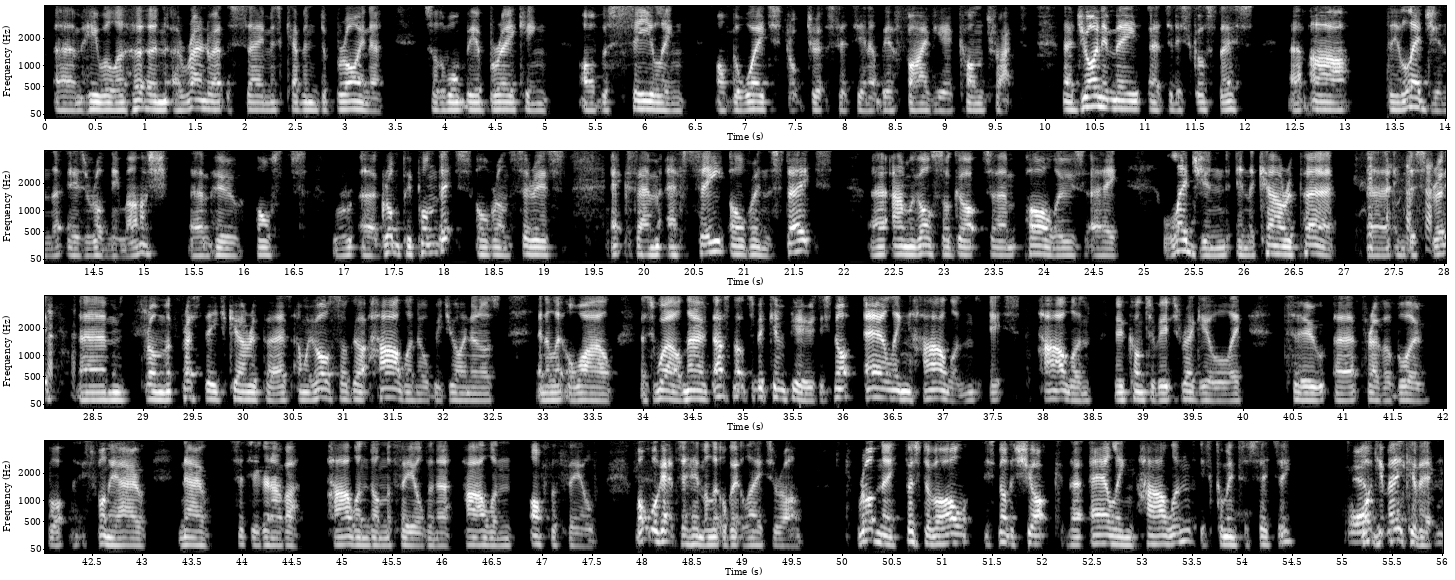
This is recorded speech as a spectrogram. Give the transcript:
um, he will earn around about the same as Kevin De Bruyne. So there won't be a breaking of the ceiling of the wage structure at City, and it'll be a five-year contract. Now, joining me uh, to discuss this uh, are the legend that is Rodney Marsh, um, who hosts uh, Grumpy Pundits over on Sirius XM FC over in the States. Uh, and we've also got um, Paul, who's a legend in the car repair uh, industry um, from Prestige Car Repairs. And we've also got Harlan who'll be joining us in a little while as well. Now, that's not to be confused. It's not Erling Haaland, it's Harlan who contributes regularly to uh, Forever Blue. But it's funny how now City are going to have a Harland on the field and a Haaland off the field. But we'll get to him a little bit later on. Rodney, first of all, it's not a shock that Erling Haaland is coming to City. Yeah. What do you make of it?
